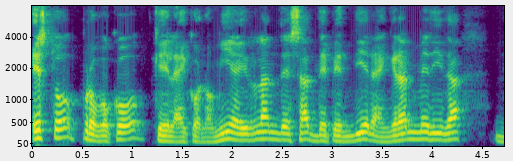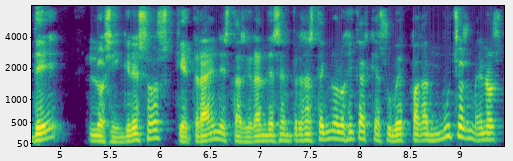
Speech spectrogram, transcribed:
Esto provocó que la economía irlandesa dependiera en gran medida de los ingresos que traen estas grandes empresas tecnológicas que a su vez pagan muchos menos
